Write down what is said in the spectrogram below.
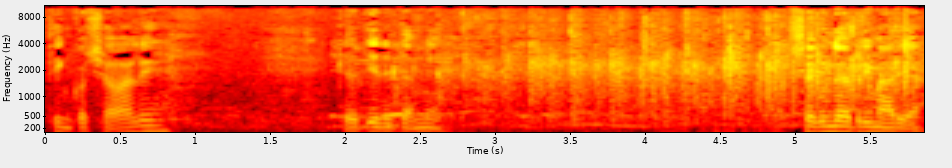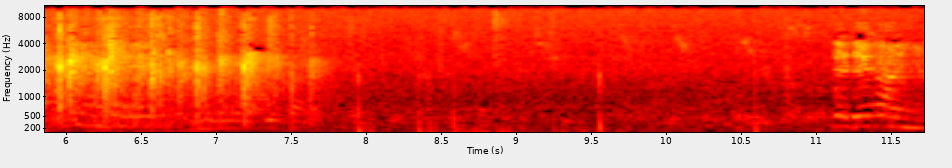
cinco chavales que tienen también segundo de primaria. de Regaño,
